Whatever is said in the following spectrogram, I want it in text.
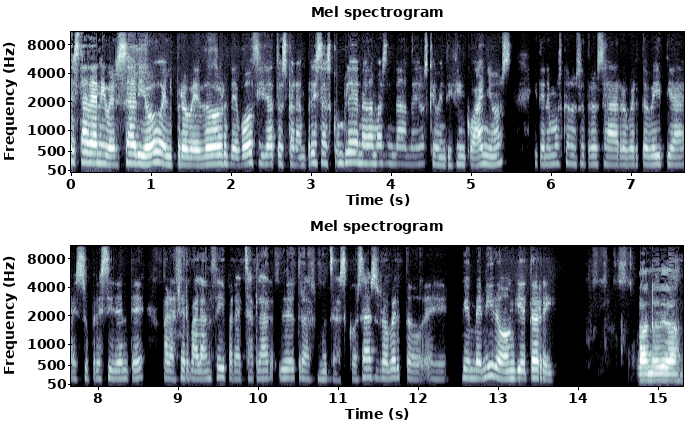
está de aniversario, el proveedor de voz y datos para empresas cumple nada más ni nada menos que 25 años y tenemos con nosotros a Roberto Beitia, es su presidente, para hacer balance y para charlar de otras muchas cosas. Roberto, eh, bienvenido, Onguietorri. Hola Nerea,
